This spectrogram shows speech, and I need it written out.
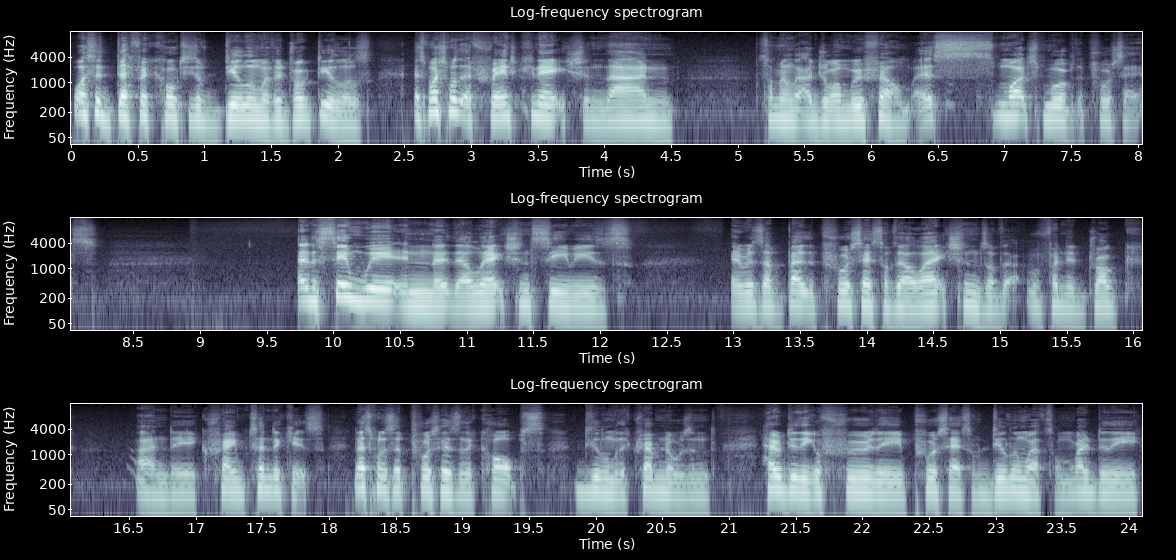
What's the difficulties of dealing with the drug dealers? It's much more the French Connection than something like a John Woo film. It's much more of the process. In the same way, in the, the election series, it was about the process of the elections of the, within the drug and the crime syndicates. This one is the process of the cops dealing with the criminals and how do they go through the process of dealing with them? How do they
